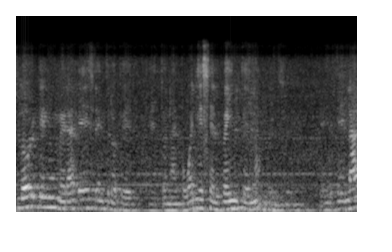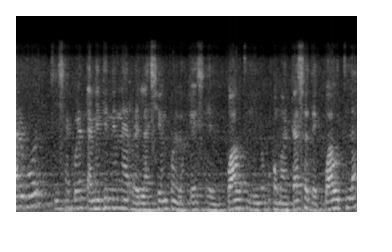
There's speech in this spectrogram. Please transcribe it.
flor, ¿qué numeral es dentro del de, y es el 20, ¿no? El, árbol, si se acuerdan, también tiene una relación con lo que es el Cuautla, como el caso de Cuautla,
